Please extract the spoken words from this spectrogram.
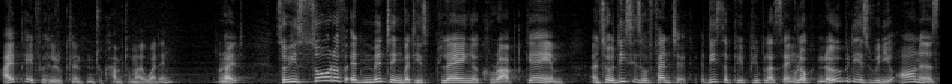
I paid for Hillary Clinton to come to my wedding, right? So he's sort of admitting that he's playing a corrupt game, and so at least he's authentic. At least the people are saying, look, nobody is really honest,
